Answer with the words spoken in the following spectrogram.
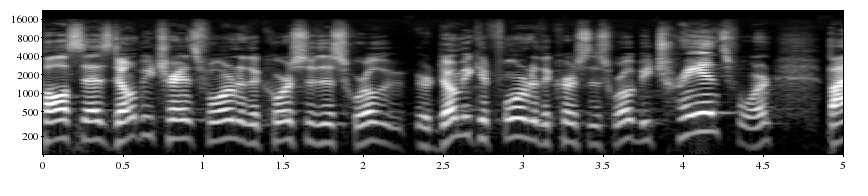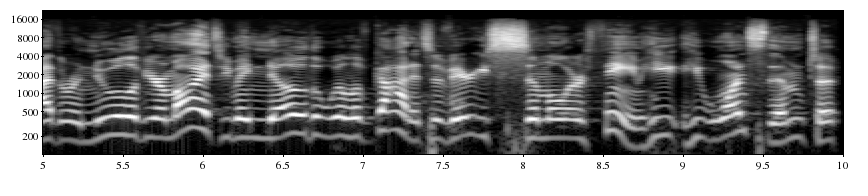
Paul says, Don't be transformed to the course of this world, or don't be conformed to the curse of this world, be transformed by the renewal of your mind, so you may know the will of God. It's a very similar theme. He, he wants them to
